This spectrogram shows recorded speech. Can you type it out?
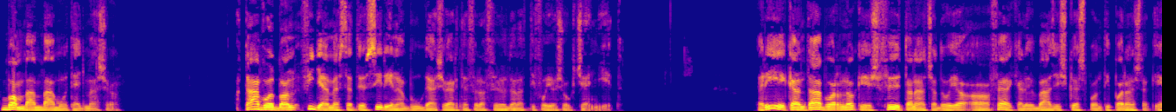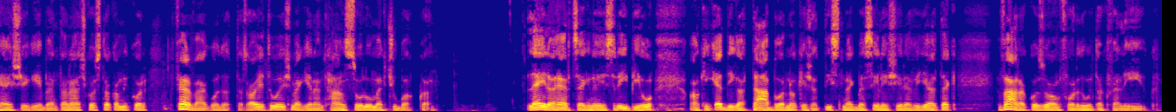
bambán bámult egymásra. A távolban figyelmeztető szirénabúgás verte fel a föld alatti folyosók csendjét. Riékán tábornok és fő tanácsadója a felkelő bázis központi parancsnoki helységében tanácskoztak, amikor felvágódott az ajtó, és megjelent Han Solo meg Csubakka. Leila hercegnő és Ripio, akik eddig a tábornok és a tiszt megbeszélésére vigyeltek, várakozóan fordultak feléjük.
